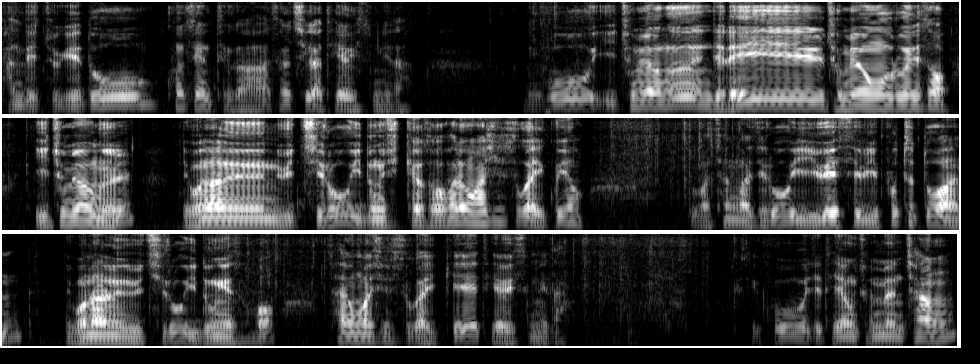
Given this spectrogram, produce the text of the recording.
반대쪽에도 콘센트가 설치가 되어 있습니다. 그리고 이 조명은 이제 레일 조명으로 해서 이 조명을 원하는 위치로 이동시켜서 활용하실 수가 있고요. 또 마찬가지로 이 USB 포트 또한 원하는 위치로 이동해서 사용하실 수가 있게 되어 있습니다. 그리고 이제 대형 전면 창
